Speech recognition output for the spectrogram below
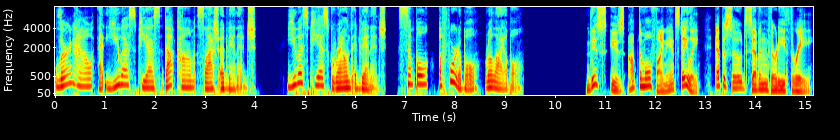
Learn how at usps.com/advantage. USPS Ground Advantage: simple, affordable, reliable. This is Optimal Finance Daily, episode 733.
